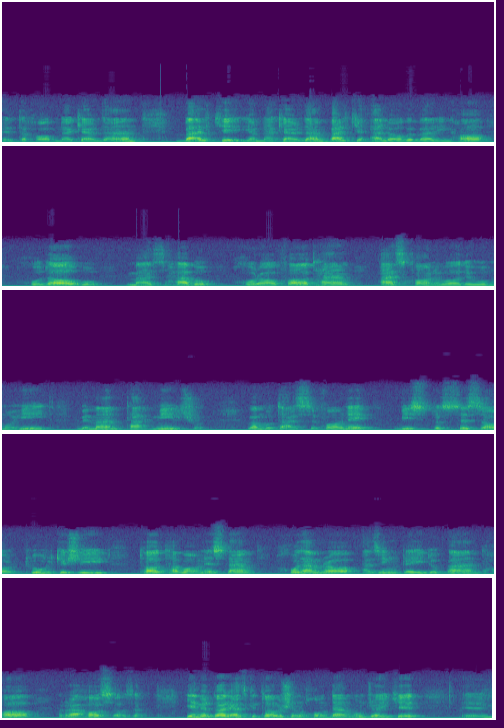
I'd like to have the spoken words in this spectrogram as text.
انتخاب نکردم بلکه یا نکردم بلکه علاوه بر اینها خدا و مذهب و خرافات هم از خانواده و محیط به من تحمیل شد و متاسفانه 23 سال طول کشید تا توانستم خودم را از این قید و بندها رها سازم. یه مقداری از کتابشون خوندم اونجایی که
